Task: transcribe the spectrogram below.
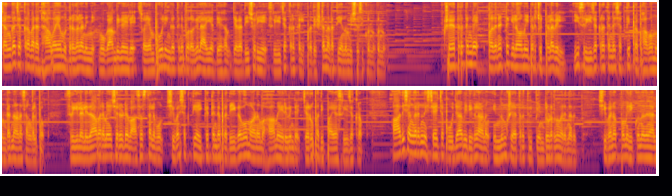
ശംഖചക്രവരധാവയ മുദ്രകളണിഞ്ഞ് മൂകാംബികയിലെ സ്വയംഭൂലിംഗത്തിന് പുറകിലായി അദ്ദേഹം ജഗദീശ്വരിയെ ശ്രീചക്രത്തിൽ പ്രതിഷ്ഠ നടത്തിയെന്നും വിശ്വസിക്കുന്നു. ക്ഷേത്രത്തിന്റെ പതിനെട്ട് കിലോമീറ്റർ ചുറ്റളവിൽ ഈ ശ്രീചക്രത്തിന്റെ ശക്തി പ്രഭാവം ഉണ്ടെന്നാണ് സങ്കല്പം. ശ്രീ ലളിതാ പരമേശ്വരിയുടെ വാസസ്ഥലവും ശിവശക്തി ഐക്യത്തിന്റെ പ്രതീകവുമാണ് മഹാമേരുവിന്റെ ചെറുപതിപ്പായ ശ്രീചക്രം. ആദിശങ്കരൻ നിശ്ചയിച്ച പൂജാവിധികളാണ് ഇന്നും ക്ഷേത്രത്തിൽ പിന്തുടർന്നു വരുന്നത്. ശിവനൊപ്പം ഇരിക്കുന്നതിനാൽ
